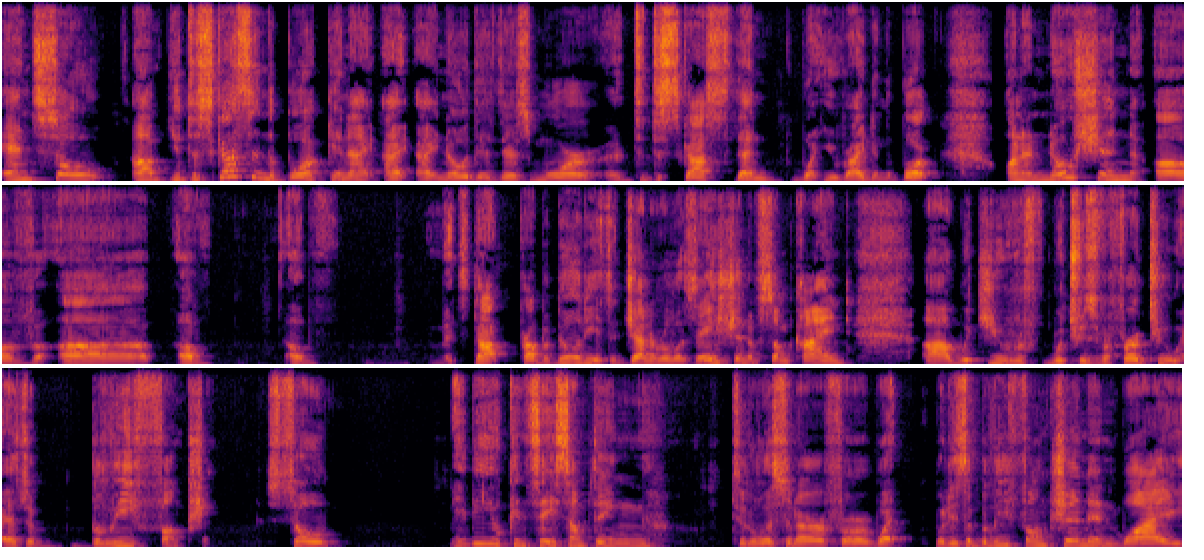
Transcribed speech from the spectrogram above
and so um, you discuss in the book, and I, I, I know that there's more uh, to discuss than what you write in the book, on a notion of uh, of of it's not probability; it's a generalization of some kind, uh, which you which was referred to as a belief function. So maybe you can say something to the listener for what what is a belief function and why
